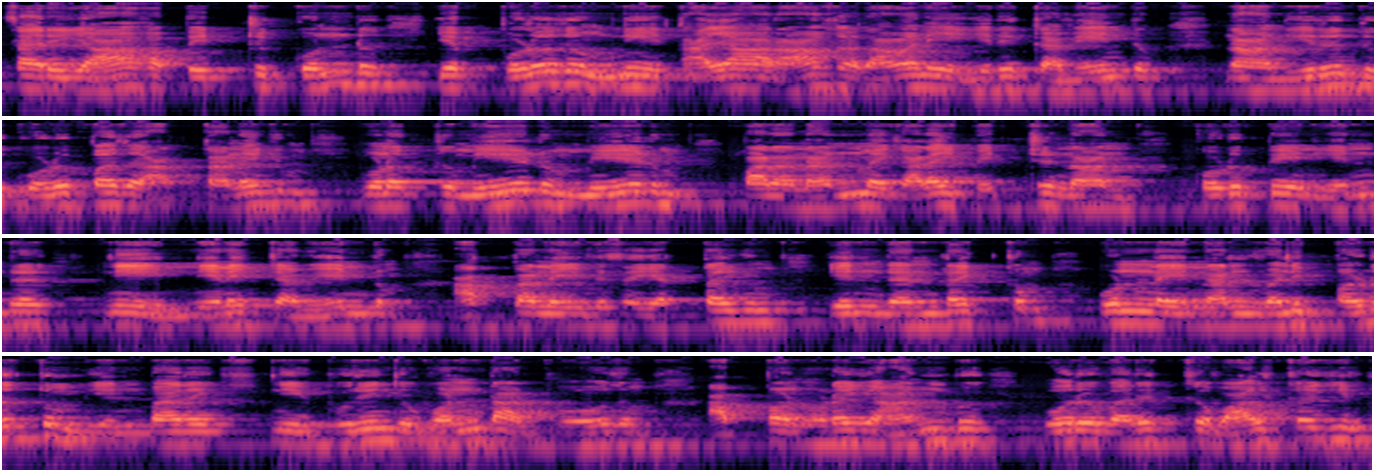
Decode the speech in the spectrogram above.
சரியாக பெற்றுக்கொண்டு எப்பொழுதும் நீ தயாராக தானே இருக்க வேண்டும். நான் இருந்து கொடுப்பது அத்தனையும் உனக்கு மேலும் மேலும் பல நன்மைகளை பெற்று நான் கொடுப்பேன் என்று நீ நினைக்க வேண்டும். அத்தனை விஷயத்தையும் என்றென்றைக்கும் உன்னை நல்வழிப்படுத்தும் என்பதை நீ புரிந்து கொண்டால் போதும். அப்பனுடைய அன்பு ஒருவருக்கு வாழ்க்கையில்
